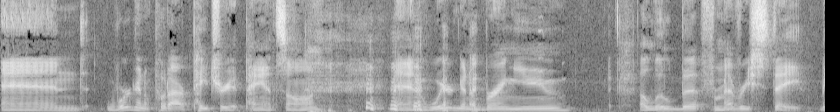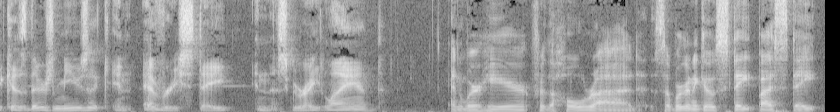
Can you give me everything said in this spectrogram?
And we're going to put our patriot pants on and we're going to bring you a little bit from every state because there's music in every state in this great land. And we're here for the whole ride. So we're going to go state by state,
